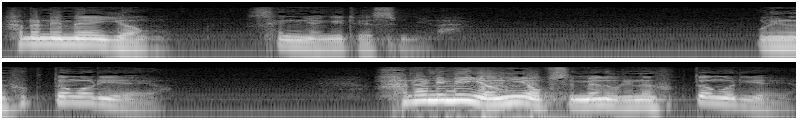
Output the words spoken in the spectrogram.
하나님의 영, 생명이 됐습니다. 우리는 흙덩어리예요. 하나님의 영이 없으면 우리는 흙덩어리예요.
